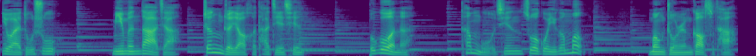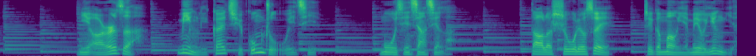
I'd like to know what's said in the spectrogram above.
又爱读书，名门大家争着要和他结亲。不过呢，他母亲做过一个梦，梦中人告诉他：“你儿子命里该娶公主为妻。”母亲相信了。到了十五六岁，这个梦也没有应验，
